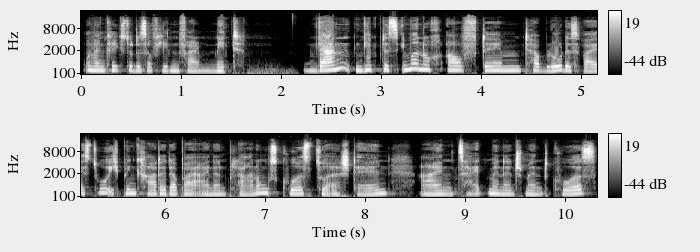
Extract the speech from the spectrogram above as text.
Und dann kriegst du das auf jeden Fall mit. Dann gibt es immer noch auf dem Tableau, das weißt du, ich bin gerade dabei, einen Planungskurs zu erstellen, ein Zeitmanagementkurs.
